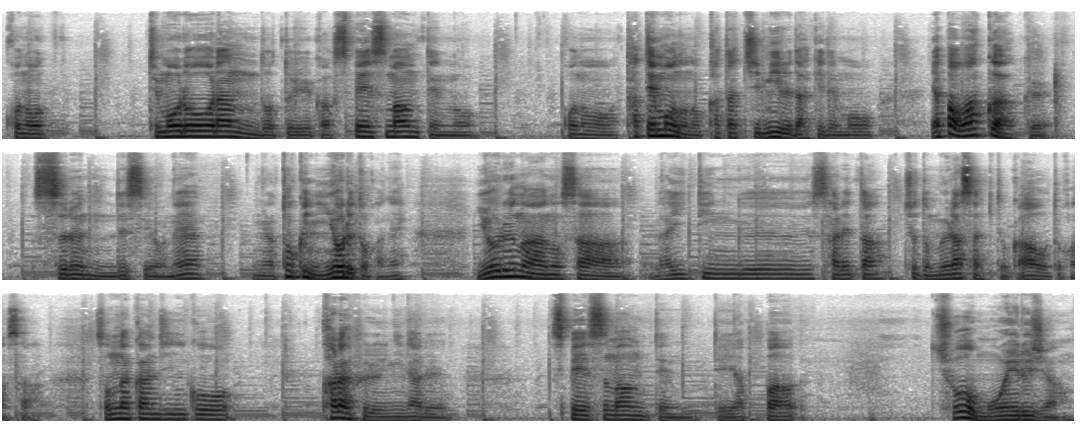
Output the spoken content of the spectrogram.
このトゥモローランドというかスペースマウンテンのこの建物の形見るだけでもやっぱワクワクするんですよね。特に夜とかね。夜のあのさライティングされたちょっと紫とか青とかさそんな感じにこうカラフルになるスペースマウンテンってやっぱ超燃えるじゃん。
